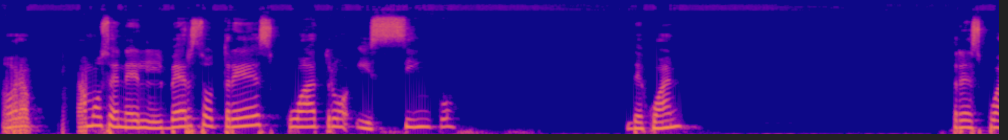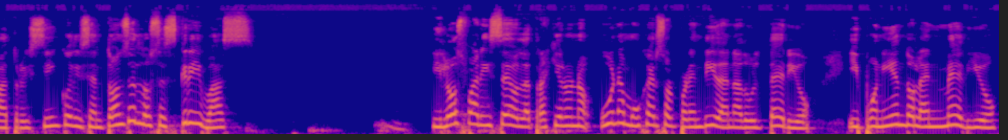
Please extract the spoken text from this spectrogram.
Ahora estamos en el verso 3, 4 y 5 de Juan. 3, 4 y 5 dice, entonces los escribas y los fariseos le trajeron a una mujer sorprendida en adulterio y poniéndola en medio,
